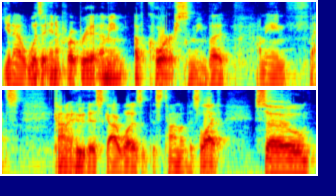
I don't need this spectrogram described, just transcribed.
you know, was it inappropriate? I mean, of course. I mean, but I mean, that's kind of who this guy was at this time of his life. So,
